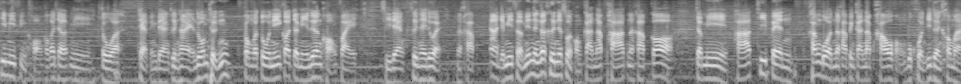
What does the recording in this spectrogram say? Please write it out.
ที่มีสิ่งของเขาก็จะมีตัวแถบแดงๆขึ้นให้ รวมถึงตรงประตูนี้ก็จะมีเรื่องของไฟสีแดงขึ้นให้ด้วยนะครับอาจจะมีเสริมนิดนึงก็คือในส่วนของการนับพาร์ทนะครับก็จะมีพาร์ทที่เป็นข้างบนนะครับเป็นการนับเขาของบุคคลที่เดินเข้ามา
